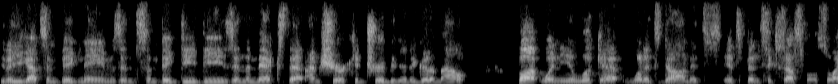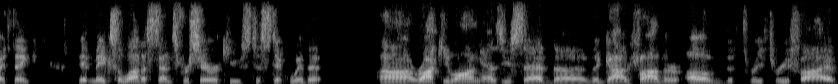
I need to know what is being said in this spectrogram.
you know, you got some big names and some big DBs in the mix that I'm sure contributed a good amount. But when you look at what it's done, it's it's been successful. So I think it makes a lot of sense for Syracuse to stick with it. Uh, Rocky Long, as you said, the the godfather of the three three five.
